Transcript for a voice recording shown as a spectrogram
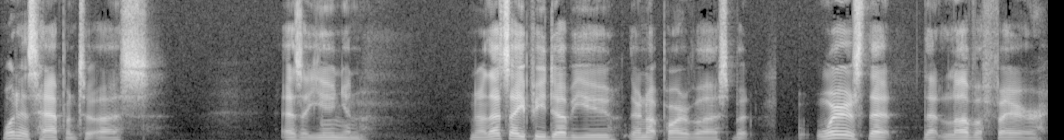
What has happened to us as a union? Now that's APW; they're not part of us, but where's that that love affair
